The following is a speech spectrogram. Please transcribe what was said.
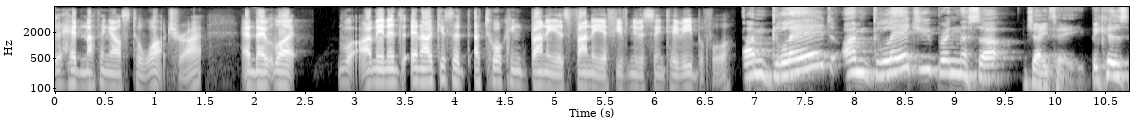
had nothing else to watch, right? And they were like, well, I mean, and, and I guess a, a talking bunny is funny if you've never seen TV before. I'm glad. I'm glad you bring this up, JT, because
